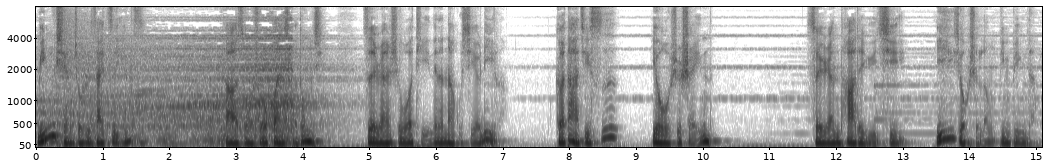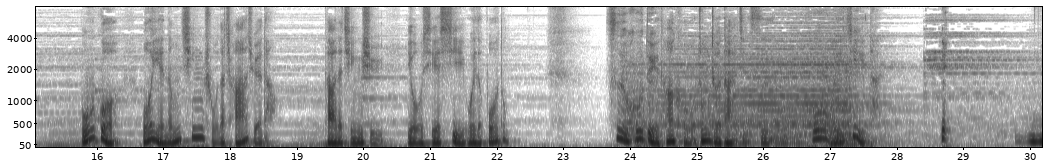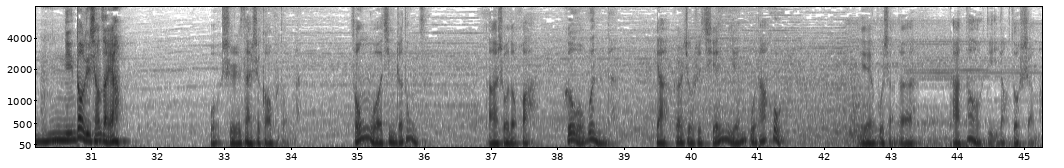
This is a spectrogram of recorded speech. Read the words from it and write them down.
明显就是在自言自语。他所说唤醒的东西，自然是我体内的那股邪力了。可大祭司又是谁呢？虽然他的语气依旧是冷冰冰的，不过我也能清楚地察觉到，他的情绪有些细微的波动。似乎对他口中这大祭司颇为忌惮。你，你到底想怎样？我实在是搞不懂从我进这洞子，他说的话和我问的，压根就是前言不搭后语，也不晓得他到底要做什么。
